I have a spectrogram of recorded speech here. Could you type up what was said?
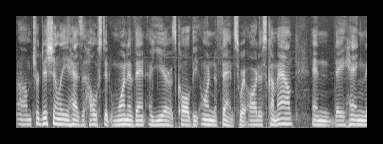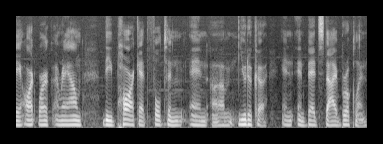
um, traditionally has hosted one event a year. It's called the On the Fence, where artists come out and they hang their artwork around the park at Fulton and um, Utica in, in Bed-Stuy, Brooklyn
